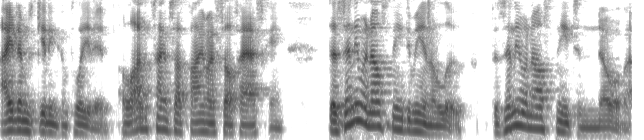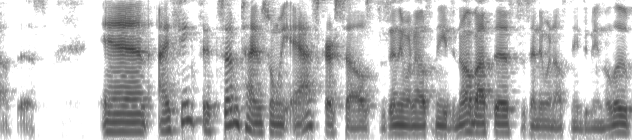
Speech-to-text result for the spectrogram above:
items getting completed, a lot of times I find myself asking, does anyone else need to be in a loop? Does anyone else need to know about this? And I think that sometimes when we ask ourselves, does anyone else need to know about this? Does anyone else need to be in the loop?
